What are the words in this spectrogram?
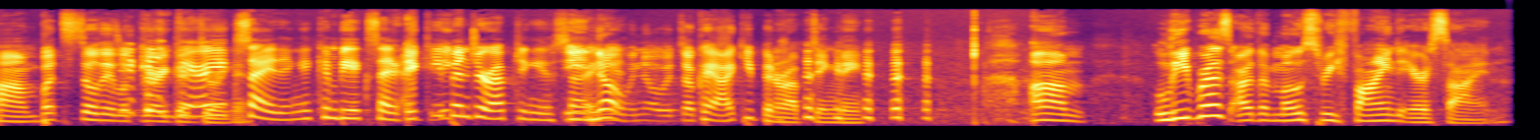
um, but still, they look it very good very doing it. exciting. It. can be exciting. I keep it- interrupting you. Sorry. No, Yeah. no, it's okay. I keep interrupting me. um, Libras are the most refined air sign.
